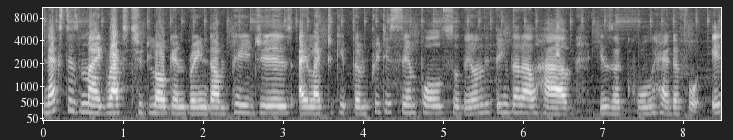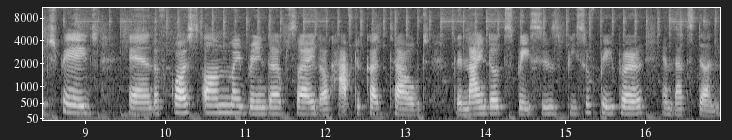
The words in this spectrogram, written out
Next is my gratitude log and brain dump pages. I like to keep them pretty simple so the only thing that i'll have is a cool header for each page. And of course on my brain dump side i'll have to cut out the nine dot spaces piece of paper and that's done.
